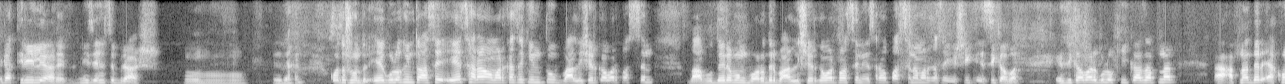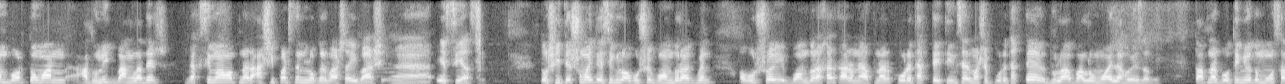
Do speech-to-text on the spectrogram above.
এটা থ্রি লেয়ারের নিজে হচ্ছে ব্রাশ হুম হুম হুম। এই দেখেন, কত সুন্দর। এগুলো কিন্তু আছে, এছাড়াও আমার কাছে কিন্তু বালিশের কভার পাচ্ছেন, বাবুদের এবং বড়দের বালিশের কভার পাচ্ছেন, এছাড়াও পাচ্ছেন আমার কাছে এসি এসি কাবার এসি কভারগুলো কি কাজ আপনার? আপনাদের এখন বর্তমান আধুনিক বাংলাদেশ ম্যাক্সিমাম আপনার আশি পার্সেন্ট লোকের বাসায় এসি আছে। তো শীতের সময় তো এসিগুলো অবশ্যই বন্ধ রাখবেন। অবশ্যই বন্ধ রাখার কারণে আপনার পরে থাকতেই তিন চার মাসে পরে থাকতে ধুলা বালু ময়লা হয়ে যাবে। তো আপনার প্রতিনিয়ত মোছা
